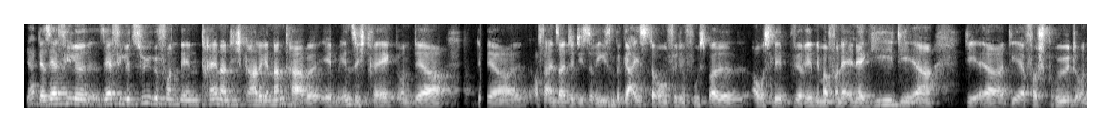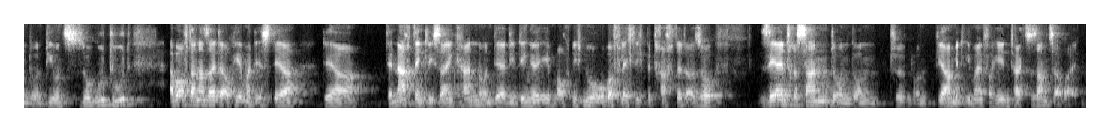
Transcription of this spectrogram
ja, der sehr viele, sehr viele Züge von den Trainern, die ich gerade genannt habe, eben in sich trägt und der, der auf der einen Seite diese Riesenbegeisterung für den Fußball auslebt. Wir reden immer von der Energie, die er, die er, die er versprüht und, und die uns so gut tut aber auf der anderen Seite auch jemand ist, der, der, der nachdenklich sein kann und der die Dinge eben auch nicht nur oberflächlich betrachtet. Also sehr interessant und, und, und ja, mit ihm einfach jeden Tag zusammenzuarbeiten.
